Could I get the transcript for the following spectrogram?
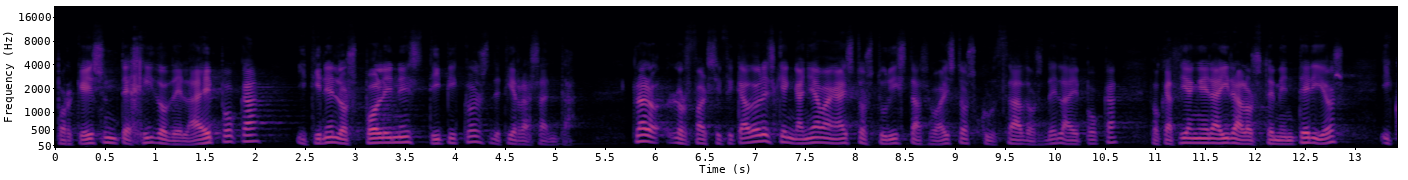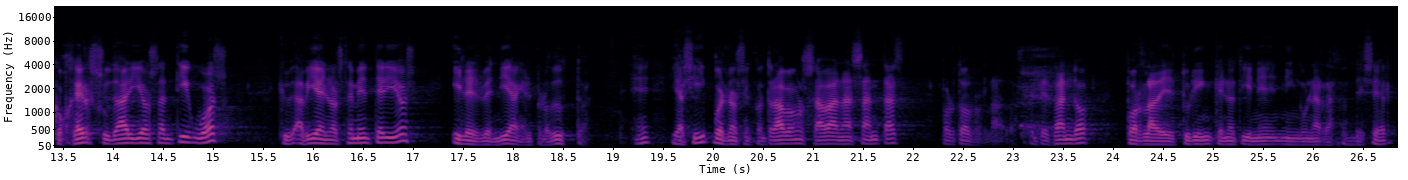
porque es un tejido de la época y tiene los pólenes típicos de Tierra Santa. Claro, los falsificadores que engañaban a estos turistas o a estos cruzados de la época, lo que hacían era ir a los cementerios y coger sudarios antiguos que había en los cementerios y les vendían el producto. ¿eh? Y así pues nos encontrábamos sábanas santas por todos lados, empezando por la de Turín, que no tiene ninguna razón de ser,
